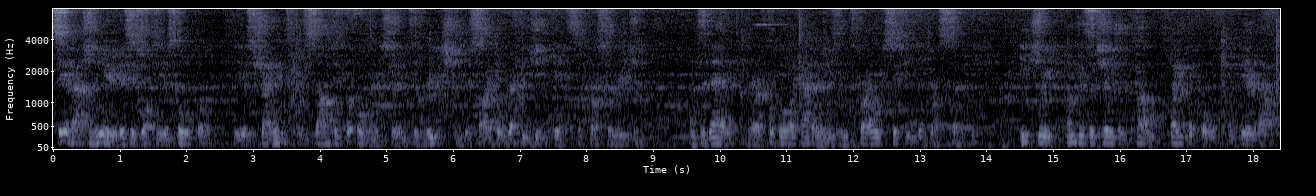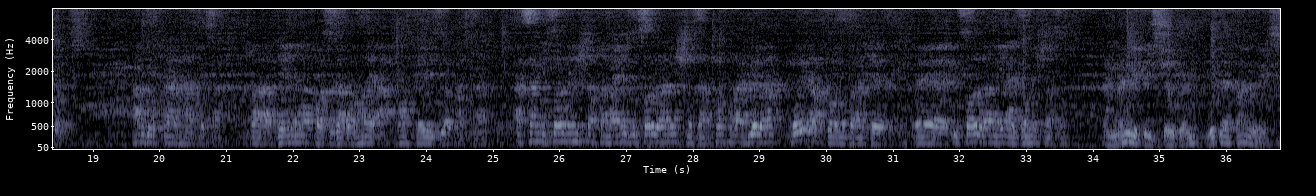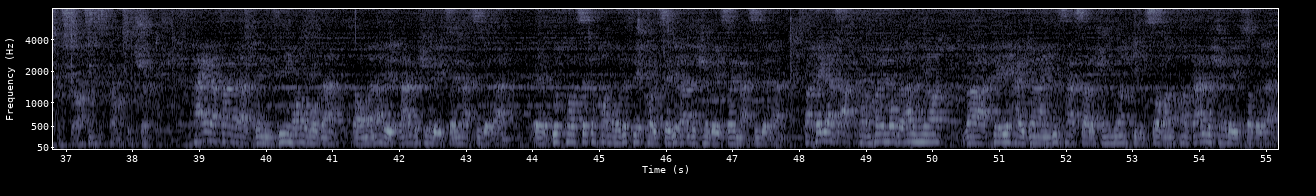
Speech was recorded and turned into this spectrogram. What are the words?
Siavash knew this is what he was called for. He was trained and started football ministry to reach and disciple refugee kids across the region. And today, there are football academies in 12 cities across Turkey. Each week, hundreds of children come, play football, and hear about Christ. و بین ما فارسی زبانهای افغان خیلی زیاد هستن. اصلا ایسا رو نمیشناختم. من امروز ایسا رو دارم می‌شناسم. چون مربی‌ها دارن طوری رفتار می‌کنن که اه، عیسی رو دارن به این عزیزان می‌شناسن. And many of these children, with their families, are starting to come to church. پنج نفر در دنیزی ایمان آوردن و اومدن به قلبشون به عیسی مسیح دادن. دو تا سه تا خانواده توی کایسری قلبشون به عیسی مسیح دادن. و خیلی از افغانهای ما دارن میان و خیلی هیجان انگیز هست براشون میان کلیسا و می‌خوان قلبشون رو به عیسی بدن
